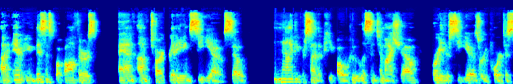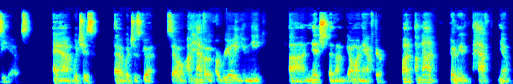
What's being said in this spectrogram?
I'm interviewing business book authors and I'm targeting CEOs. So, 90% of the people who listen to my show are either CEOs or report to CEOs, uh, which is uh, which is good. So I have a, a really unique uh, niche that I'm going after, but I'm not going to have you know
